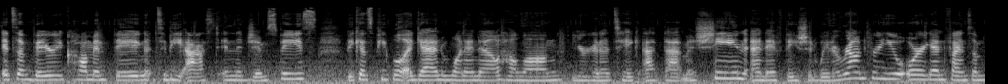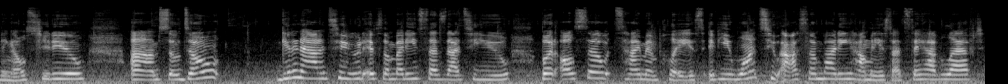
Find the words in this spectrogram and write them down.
It's a very common thing to be asked in the gym space because people again want to know how long you're gonna take at that machine and if they should wait around for you or again find something else to do. Um, so don't get an attitude if somebody says that to you, but also time and place. If you want to ask somebody how many sets they have left,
